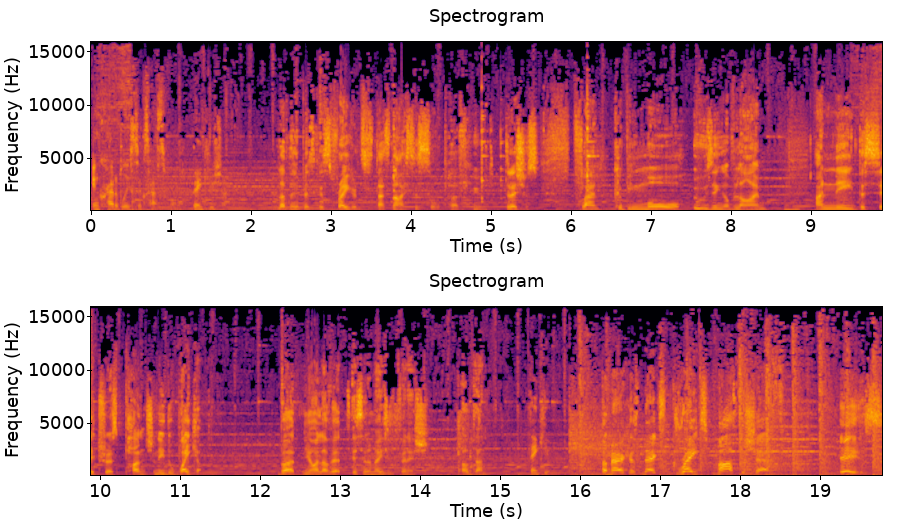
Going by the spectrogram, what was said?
Incredibly successful. Thank you, chef. Love the hibiscus fragrance. That's nice. It's sort of perfumed. Delicious. Flan could be more oozing of lime. Mm-hmm. I need the citrus punch. I need the wake up. But, you know, I love it. It's an amazing finish. Well done. Thank you. America's next great master chef is.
